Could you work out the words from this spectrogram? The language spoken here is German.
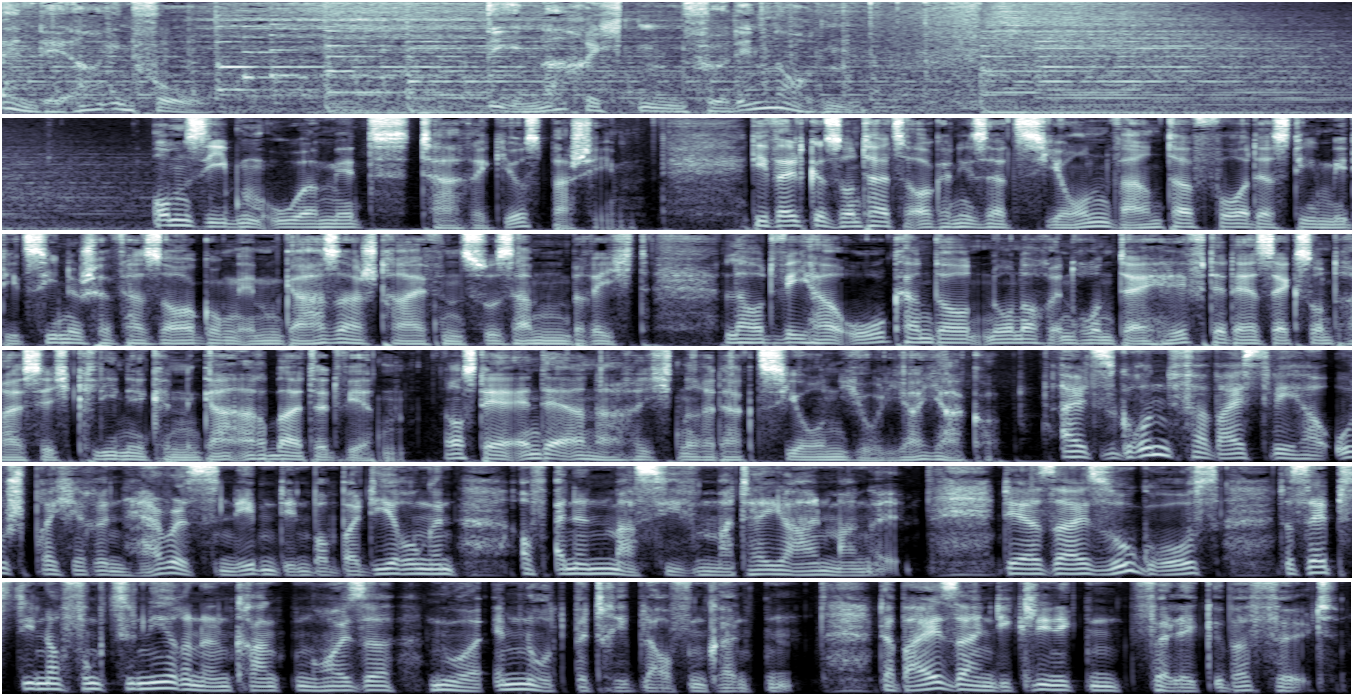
NDR Info. Die Nachrichten für den Norden. Um 7 Uhr mit Tarek Yusbashi. Die Weltgesundheitsorganisation warnt davor, dass die medizinische Versorgung im Gazastreifen zusammenbricht. Laut WHO kann dort nur noch in rund der Hälfte der 36 Kliniken gearbeitet werden. Aus der NDR Nachrichtenredaktion Julia Jakob. Als Grund verweist WHO-Sprecherin Harris neben den Bombardierungen auf einen massiven Materialmangel. Der sei so groß, dass selbst die noch funktionierenden Krankenhäuser nur im Notbetrieb laufen könnten. Dabei seien die Kliniken völlig überfüllt.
